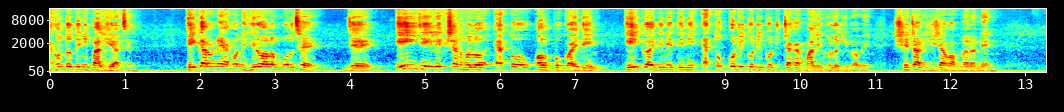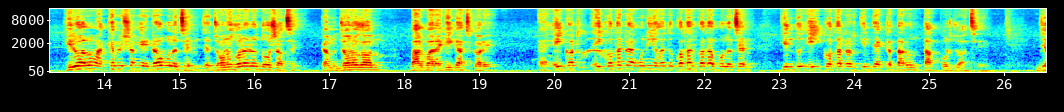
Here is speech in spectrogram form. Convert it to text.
এখন তো তিনি পালিয়ে আছেন। এই কারণে এখন হিরো আলম বলছে যে, এই যে ইলেকশন হলো এত অল্প কয়দিন, এই কয়দিনে তিনি এত কোটি কোটি কোটি টাকার মালিক হলো কীভাবে, সেটার হিসাব আপনারা নেন। হিরো আলম আক্ষেপের সঙ্গে এটাও বলেছেন যে, জনগণেরও দোষ আছে, কারণ জনগণ বারবার একই কাজ করে। এই কথা, এই কথাটা উনি হয়তো কথার কথা বলেছেন কিন্তু এই কথাটার কিন্তু একটা দারুণ তাৎপর্য আছে যে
